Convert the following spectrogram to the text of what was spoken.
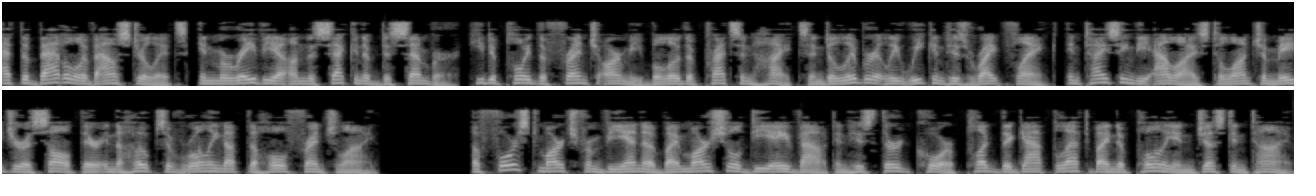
At the Battle of Austerlitz, in Moravia on 2 December, he deployed the French army below the Pratzen Heights and deliberately weakened his right flank, enticing the Allies to launch a major assault there in the hopes of rolling up the whole French line. A forced march from Vienna by Marshal D. A. Davout and his Third Corps plugged the gap left by Napoleon just in time.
